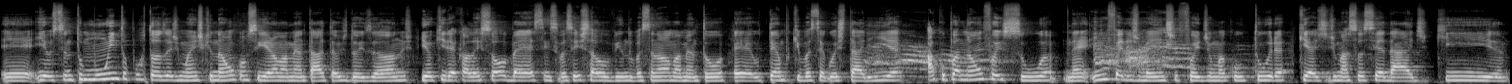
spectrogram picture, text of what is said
É, e eu sinto muito por todas as mães que não conseguiram amamentar até os dois anos. E eu queria que elas soubessem, se você está ouvindo você não amamentou é, o tempo que você gostaria, a culpa não foi sua, né? Infelizmente, foi de uma cultura, que é de uma sociedade que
